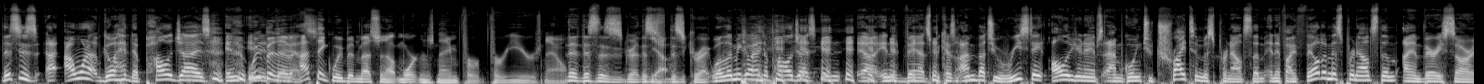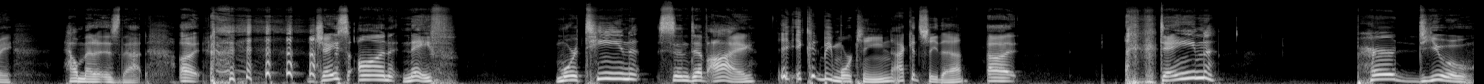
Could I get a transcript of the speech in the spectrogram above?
This is I, I want to go ahead and apologize. In, in We've been. advance. I think we've been messing up Morton's name for, for years now. This, this is great. This Yeah. is this is correct. Well, let me go ahead and apologize in uh, in advance because I'm about to restate all of your names and I'm going to try to mispronounce them. And if I fail to mispronounce them, I am very sorry. How meta is that? Uh, Jace on Nafe, Mortine Sindev I, It, it could be Mortine. I could see that. uh, Dane Perdue.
